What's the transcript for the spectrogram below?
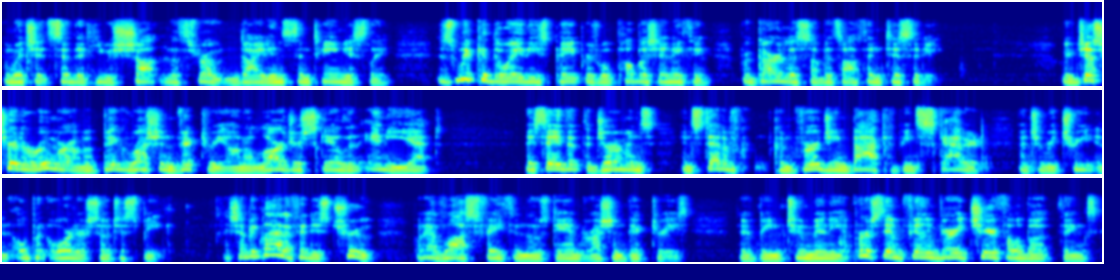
in which it said that he was shot in the throat and died instantaneously. It is wicked the way these papers will publish anything, regardless of its authenticity. We've just heard a rumor of a big Russian victory on a larger scale than any yet. They say that the Germans, instead of converging back, have been scattered and to retreat in open order, so to speak. I shall be glad if it is true, but I have lost faith in those damned Russian victories. There have been too many. Personally, I'm feeling very cheerful about things.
